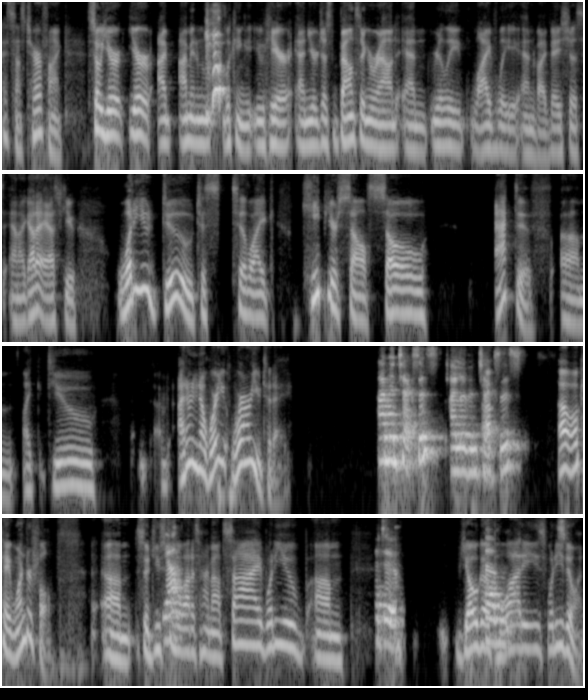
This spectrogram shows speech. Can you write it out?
That sounds terrifying so you're you're i'm i'm in looking at you here and you're just bouncing around and really lively and vivacious and i got to ask you what do you do to to like keep yourself so active um like do you I don't even know where you where are you today? I'm in Texas. I live in oh. Texas. Oh, oh okay, wonderful. Um, so do you spend yeah. a lot of time outside? What do you um I do. Yoga, um, Pilates, what are you doing?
